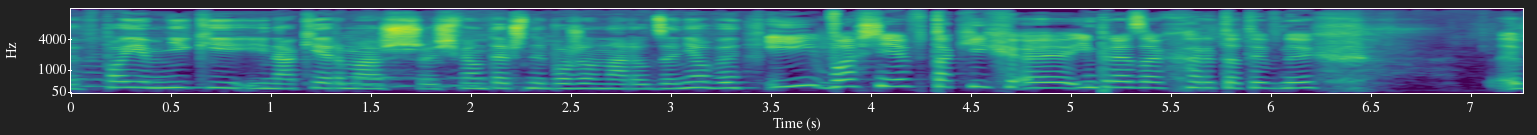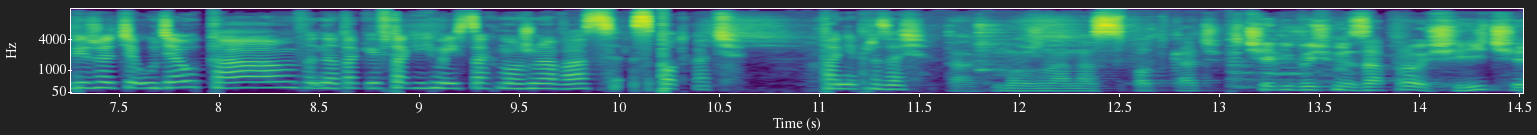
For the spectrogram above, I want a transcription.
y, w pojemniki i na kiermasz świąteczny bożonarodzeniowy. I właśnie w takich e, imprezach charytatywnych bierzecie udział, tam na takie, w takich miejscach można was spotkać. Panie prezesie? Tak, można nas spotkać. Chcielibyśmy zaprosić e,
